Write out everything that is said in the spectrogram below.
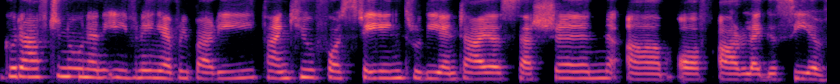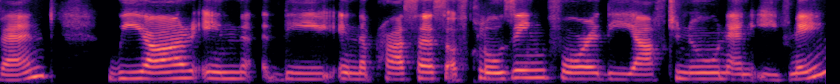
Good afternoon and evening, everybody. Thank you for staying through the entire session um, of our legacy event. We are in the in the process of closing for the afternoon and evening.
